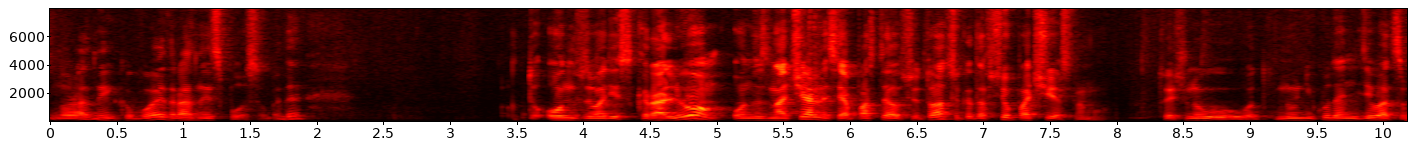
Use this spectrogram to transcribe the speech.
ну, разные, бывают разные способы, да? Он взаимодействует с королем, он изначально себя поставил в ситуацию, когда все по-честному. То есть, ну, вот, ну, никуда не деваться.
